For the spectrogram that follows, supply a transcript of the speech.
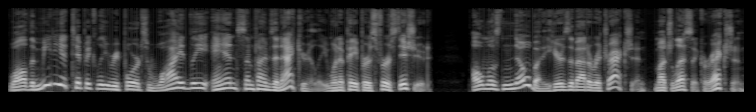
while the media typically reports widely and sometimes inaccurately when a paper is first issued, almost nobody hears about a retraction, much less a correction,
